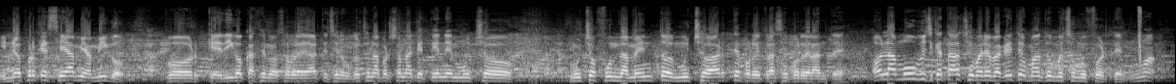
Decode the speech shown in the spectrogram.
Y no es porque sea mi amigo, porque digo que hace una obra de arte, sino porque es una persona que tiene mucho, mucho fundamento, mucho arte por detrás y por delante. Hola, movies, ¿qué tal? Soy Mario Vaquerizo, mando un beso muy fuerte. ¡Mua!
